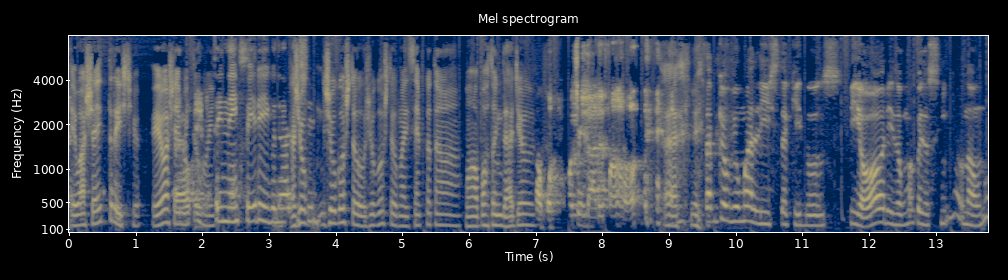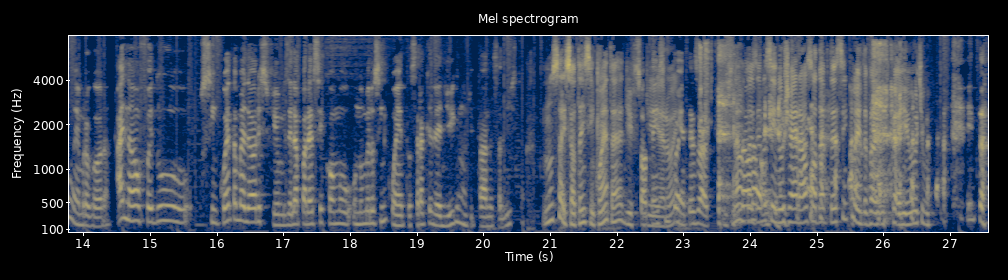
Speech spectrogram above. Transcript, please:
Eu achei triste. Eu achei muito ruim. Tem nem perigo de eu A Ju, assistir. Ju gostou, Ju gostou, mas sempre que eu tenho uma, uma oportunidade, eu. A oportunidade falou. É, Sabe que eu vi uma lista aqui dos piores, alguma coisa assim? Ou não, não lembro agora. Ai não, foi do 50 melhores filmes. Ele aparece como o número 50. Será que ele é digno de estar nessa lista? não sei, só tem 50, é? De, Só de tem herói? 50, exato. Não, tô dizendo assim, no geral só deve ter 50 pra ele ficar em último. Então,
